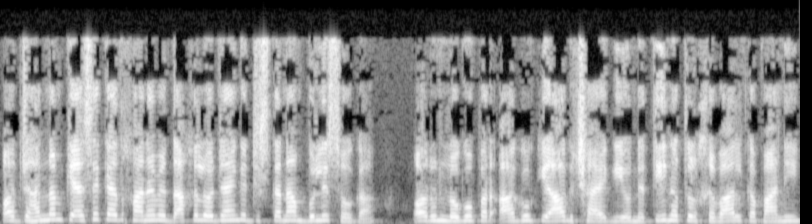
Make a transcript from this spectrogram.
اور جہنم کے ایسے قید خانے میں داخل ہو جائیں گے جس کا نام بلس ہوگا۔ اور ان لوگوں پر آگوں کی آگ چھائے گی۔ انہیں تینت الخبال کا پانی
